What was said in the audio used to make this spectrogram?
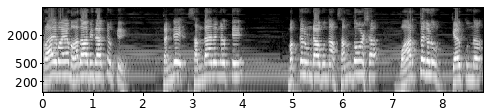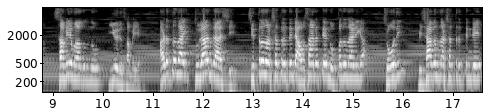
പ്രായമായ മാതാപിതാക്കൾക്ക് തന്റെ സന്താനങ്ങൾക്ക് മക്കളുണ്ടാകുന്ന സന്തോഷ വാർത്തകളും കേൾക്കുന്ന സമയമാകുന്നു ഈ ഒരു സമയം. അടുത്തതായി തുലാൻ രാശി ചിത്ര നക്ഷത്രത്തിന്റെ അവസാനത്തെ മുപ്പത് നാഴിക ചോതി വിശാഖം നക്ഷത്രത്തിന്റെ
